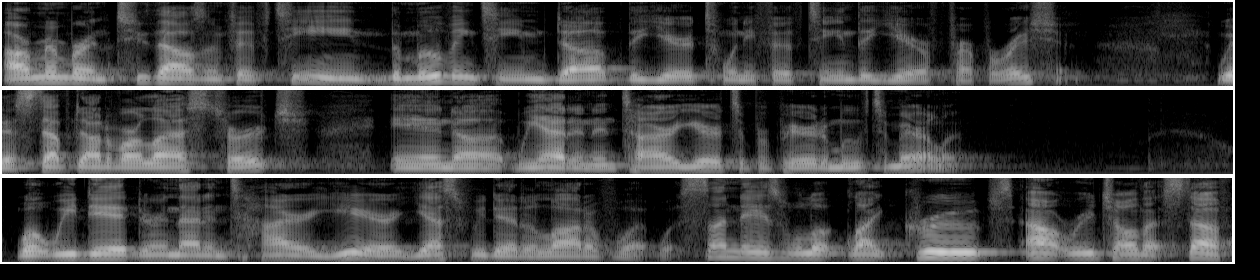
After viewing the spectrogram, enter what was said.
I remember in 2015, the moving team dubbed the year 2015 the year of preparation. We had stepped out of our last church and uh, we had an entire year to prepare to move to Maryland. What we did during that entire year, yes, we did a lot of what, what Sundays will look like, groups, outreach, all that stuff.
